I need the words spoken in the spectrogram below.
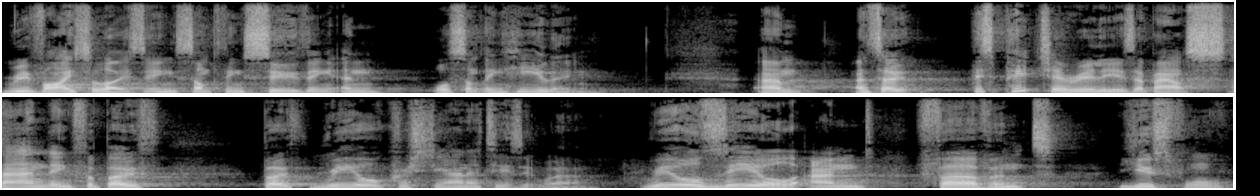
revitalizing, something soothing and, or something healing. Um, and so this picture really is about standing for both, both real Christianity, as it were, real zeal and fervent, useful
